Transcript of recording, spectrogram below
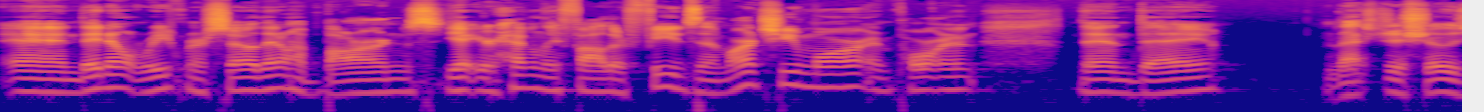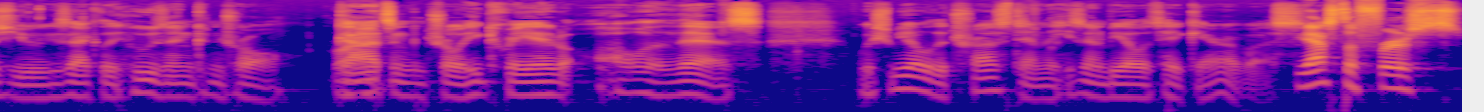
and they don't reap nor sow. They don't have barns, yet your heavenly Father feeds them. Aren't you more important than they? That just shows you exactly who's in control. Right. God's in control. He created all of this. We should be able to trust Him that He's going to be able to take care of us. That's the first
